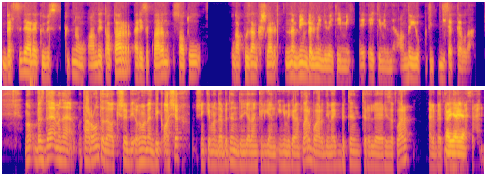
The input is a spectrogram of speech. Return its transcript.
дә әле күбес ну андый татар ризыкларын кешеләрне мин белмим дип әйтим мин- әй- әйтим инде. Андый юк дип дисәк тә була. Ну, бездә менә Торонтода кеше би- гомумән бик ачык, чөнки монда бөтен дөньядан килгән иммигрантлар бар, димәк бөтен төрле ризыклар, әлбәттә, мәсәлән,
